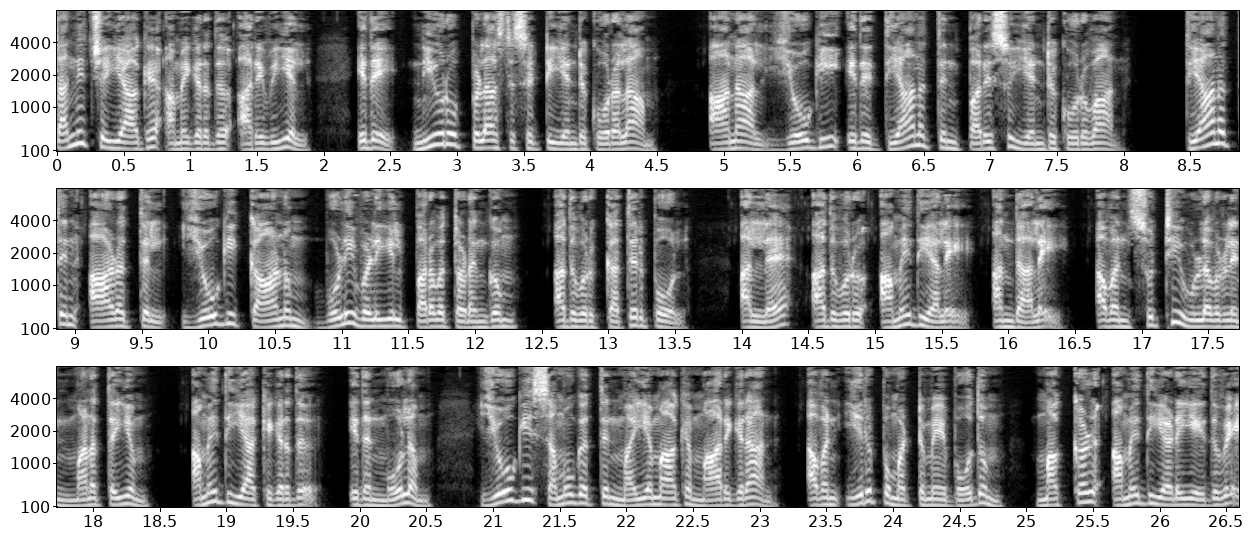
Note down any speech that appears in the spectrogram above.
தன்னிச்சையாக அமைகிறது அறிவியல் இதை நியூரோபிளாஸ்டிசிட்டி என்று கூறலாம். ஆனால் யோகி இதை தியானத்தின் பரிசு என்று கூறுவான். தியானத்தின் ஆழத்தில் யோகி காணும் ஒளி வழியில் பரவத் தொடங்கும் அது ஒரு கதிர் போல் அல்ல அது ஒரு அமைதி அலை. அந்த அலை அவன் சுற்றி உள்ளவர்களின் மனத்தையும் அமைதியாக்குகிறது. இதன் மூலம் யோகி சமூகத்தின் மையமாக மாறுகிறான். அவன் இருப்பு மட்டுமே போதும். மக்கள் அமைதியடைய இதுவே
